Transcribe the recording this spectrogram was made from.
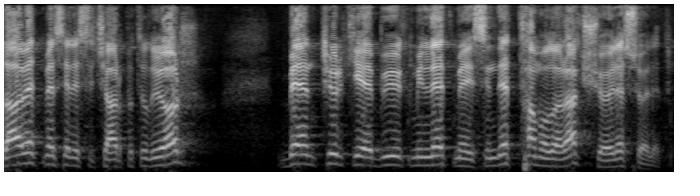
Davet meselesi çarpıtılıyor. Ben Türkiye Büyük Millet Meclisi'nde tam olarak şöyle söyledim.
